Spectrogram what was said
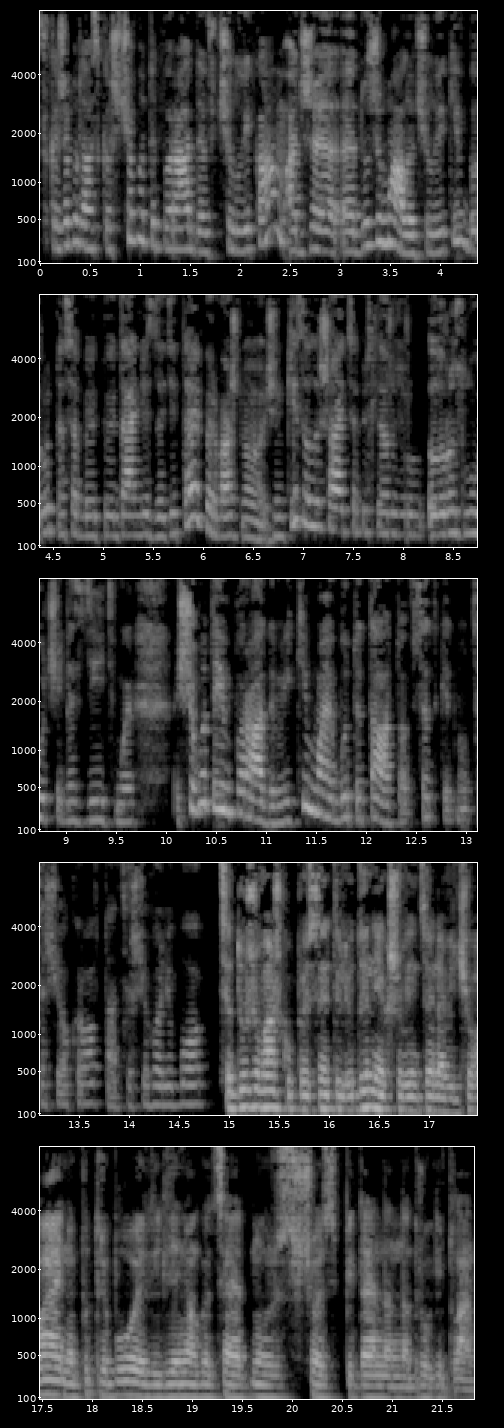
Скажи, будь ласка, що би ти порадив чоловікам? Адже е, дуже мало чоловіків беруть на себе відповідальність за дітей. Переважно жінки залишаються після розлучення з дітьми. Що би ти їм порадив? Яким має бути тато? Все таки, ну це ж його кров, та це ж його любов. Це дуже важко пояснити людині, якщо він це не відчуває, не потребує, і для нього це ну, щось піде на, на другий план.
